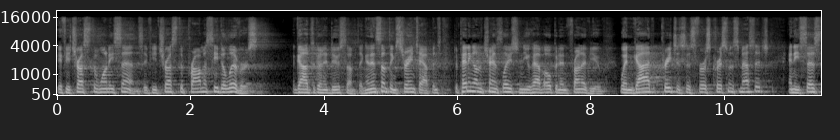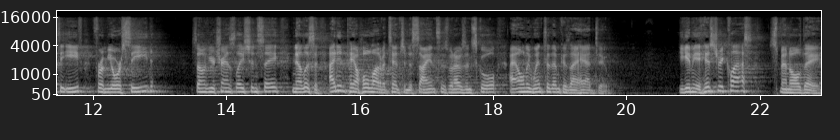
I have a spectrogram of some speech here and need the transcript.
If you trust the one He sends, if you trust the promise He delivers, God's going to do something. And then something strange happens, depending on the translation you have open in front of you. When God preaches His first Christmas message, and He says to Eve, From your seed, some of your translations say. Now, listen, I didn't pay a whole lot of attention to sciences when I was in school. I only went to them because I had to. You give me a history class, spend all day.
